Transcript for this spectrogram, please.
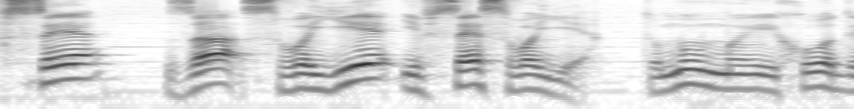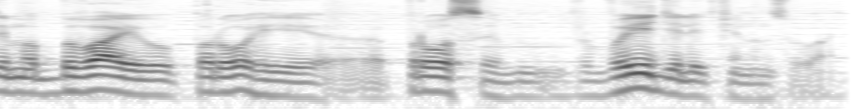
Все за своє і все своє. Тому ми ходимо, оббиваю пороги, просимо, виділіть фінансування.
